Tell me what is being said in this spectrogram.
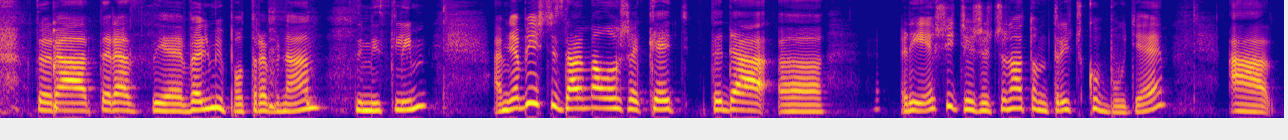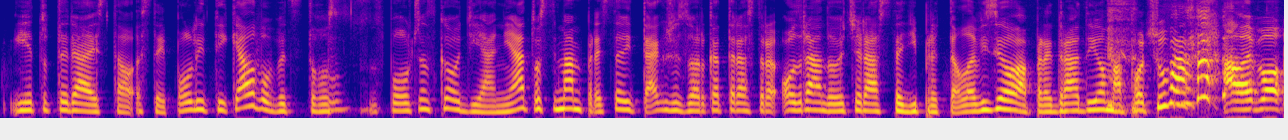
ktorá teraz je veľmi potrebná, si myslím. A mňa by ešte zaujímalo, že keď teda uh, riešite, že čo na tom tričku bude, a je to teda aj z tej politiky alebo vôbec z toho mhm. spoločenského diania. To si mám predstaviť tak, že Zorka teraz od rána do večera sedí pred televíziou a pred rádiom a počúva? alebo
